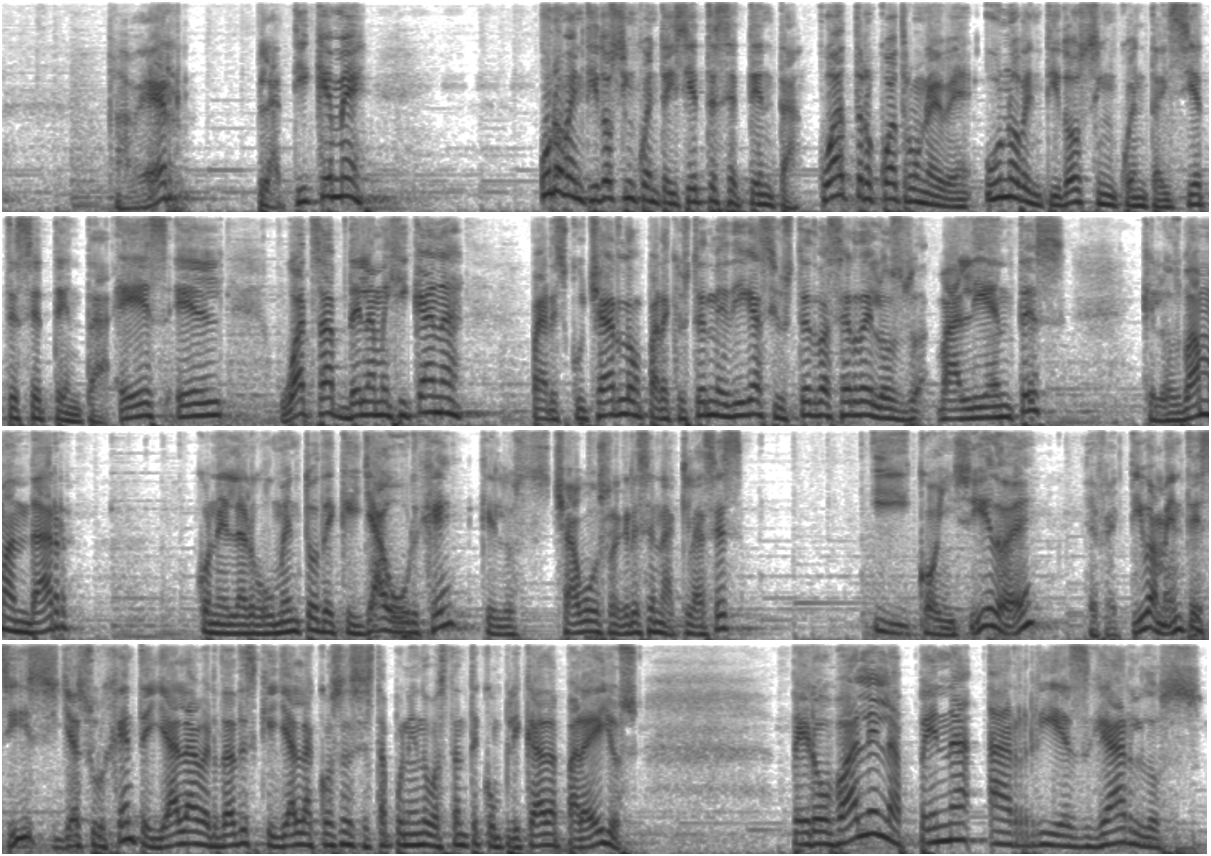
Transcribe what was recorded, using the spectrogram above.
A ver, platíqueme. 122 5770 449 122 5770 es el WhatsApp de la mexicana para escucharlo, para que usted me diga si usted va a ser de los valientes que los va a mandar con el argumento de que ya urge que los chavos regresen a clases y coincido, ¿eh? Efectivamente, sí, sí, ya es urgente, ya la verdad es que ya la cosa se está poniendo bastante complicada para ellos. Pero vale la pena arriesgarlos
